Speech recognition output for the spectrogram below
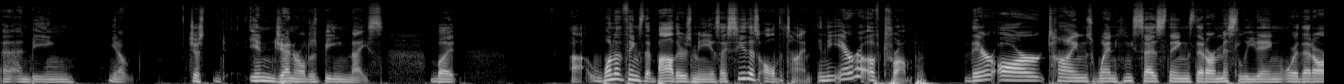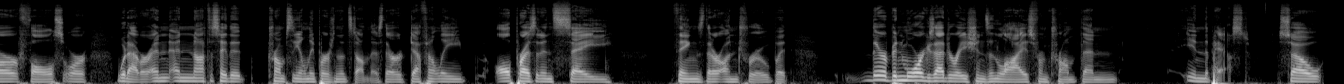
and, and being, you know, just in general, just being nice. But uh, one of the things that bothers me is I see this all the time. In the era of Trump, there are times when he says things that are misleading or that are false or whatever. And and not to say that Trump's the only person that's done this. There are definitely all presidents say things that are untrue, but there have been more exaggerations and lies from Trump than in the past. So,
